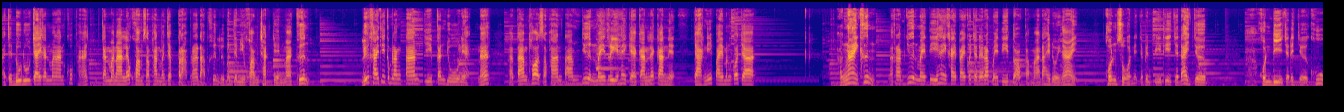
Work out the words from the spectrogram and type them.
อาจจะดูดูใจกันมานานคบหากันมานานแล้วความสัมพันธ์มันจะปรับระดับขึ้น หรือมันจะมีความชัดเจนมากขึ้น หรือใครที่กำลังตามจีบกันอยู่เนี่ยนะตามทอดสะพานตามยื่นไมตรีให้แก่กันและกันเนี่ยจากนี้ไปมันก็จะง่ายขึ้นนะครับ ยื่นไมตรีให้ใครไปก็จะได้รับไมตรีตอบกลับมาได้โดยง่าย คนโสดเนี่ยจะเป็นปีที่จะได้เจออคนดีจะได้เจอคู่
